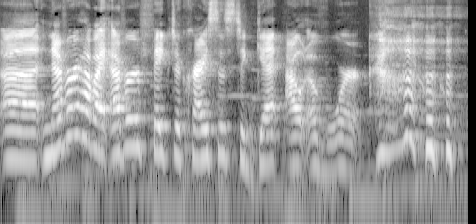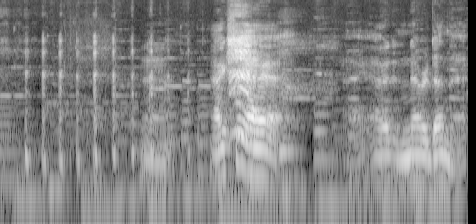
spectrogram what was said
Uh, never have I ever faked a crisis to get out of work. Yeah. Actually, I, I, I've never done that.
